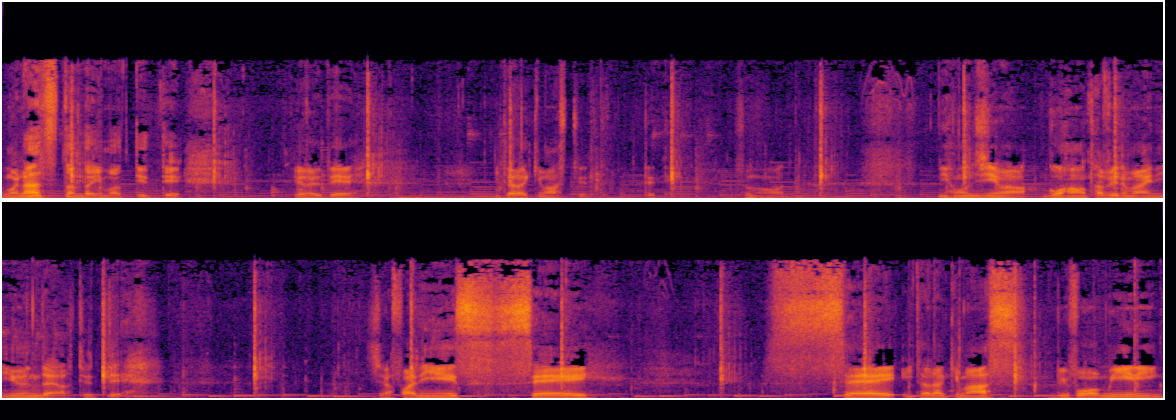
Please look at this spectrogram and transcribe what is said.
お前何つったんだ今？って言って言われて「いただきます」って言って。その日本人はご飯を食べる前に言うんだよって言ってジャパニーズ say say いただきます。before meeting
